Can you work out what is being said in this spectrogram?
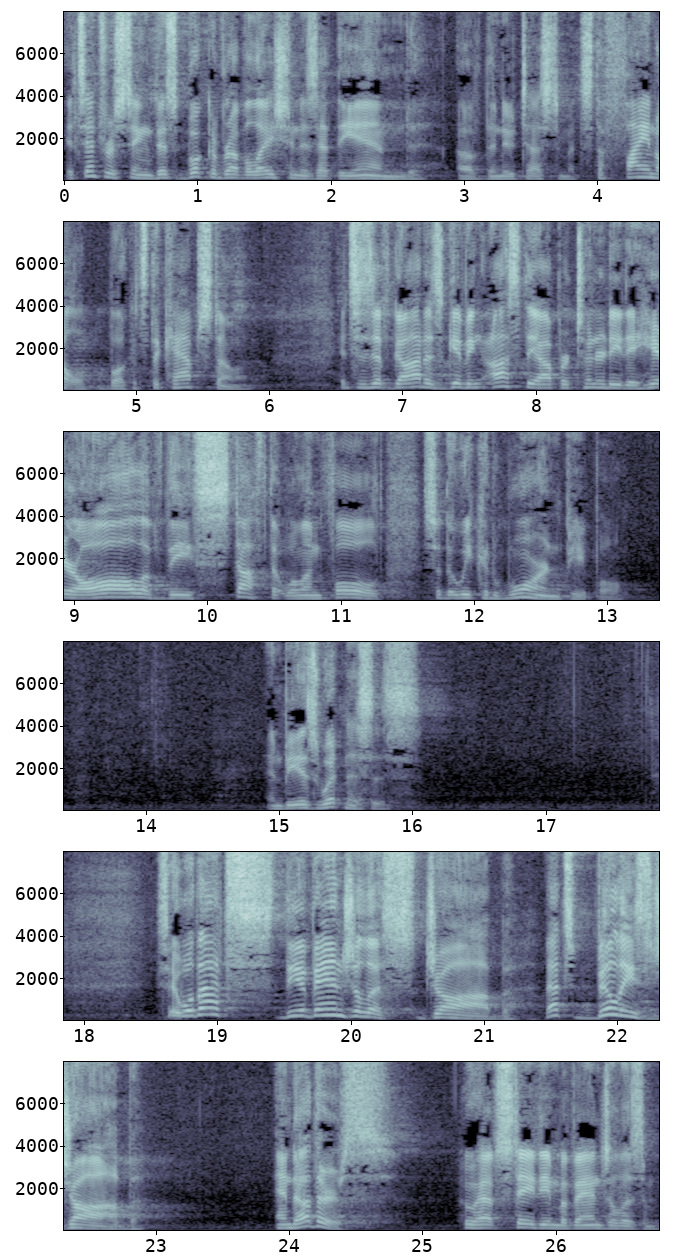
it's interesting, this book of Revelation is at the end of the New Testament. It's the final book, it's the capstone. It's as if God is giving us the opportunity to hear all of the stuff that will unfold so that we could warn people and be his witnesses. say, well, that's the evangelist's job. That's Billy's job. And others who have stadium evangelism.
